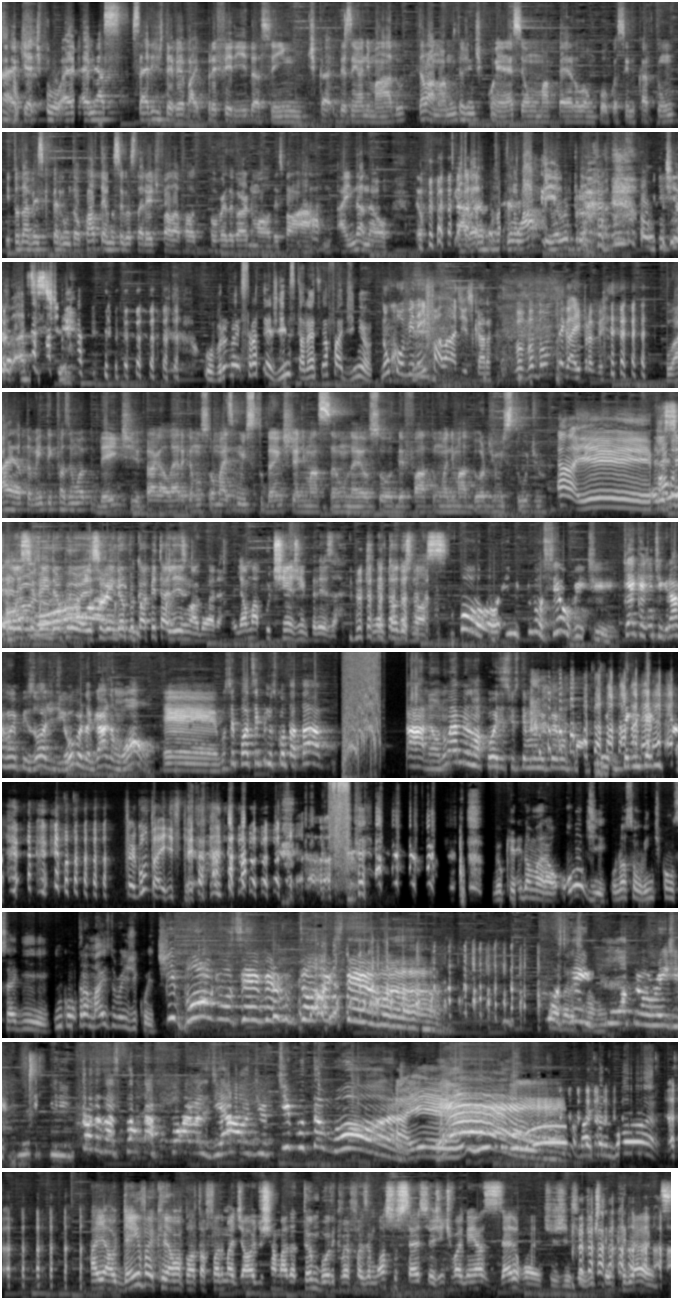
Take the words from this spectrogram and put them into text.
É, que é tipo, é, é minha série de TV, vai, preferida, assim, de desenho animado. Sei lá, não é muita gente que conhece, é uma pérola um pouco assim do cartoon. E toda vez que perguntam qual tema você gostaria de falar, eu falo Over the Garden Wall. Eles falam, ah, ainda não. Eu- agora eu tô fazendo um apelo pro ouvinte assistir. O Bruno é estrategista, né? Safadinho. Nunca ouvi nem falar disso, cara. V- vamos pegar aí pra ver. Ah, é, eu também tenho que fazer um update pra galera que eu não sou mais um estudante de animação, né? Eu sou, de fato, um animador de um estúdio. Aê! Ele se, ele se vendeu pro, ele se vendeu pro capitalismo agora. Ele é uma putinha de empresa, que nem todos nós. Pô, e se você, ouvinte, quer que a gente grave um episódio de Over the Garden Wall, é, você pode sempre nos contatar. Ah, não, não é a mesma coisa se o Estevam não me perguntar. Tem que me perguntar. Pergunta aí, Stê. Meu querido Amaral, onde o nosso ouvinte consegue encontrar mais do Rage Quit? Que bom que você me perguntou, Estevam! Você encontra o Rage Quit em todas as plataformas de áudio, tipo tambor! Aê! É! Mais tambor! Aí alguém vai criar uma plataforma de áudio chamada Tambor que vai fazer maior sucesso e a gente vai ganhar zero royalties disso. A gente tem que criar antes.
